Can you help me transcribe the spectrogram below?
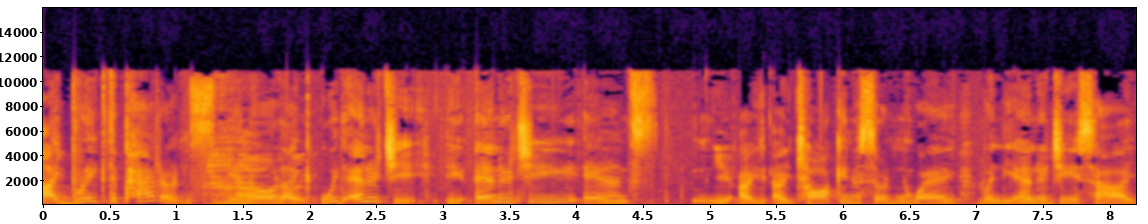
I break the patterns, you know, like, Like- with energy. Energy and I, I talk in a certain way when the energy is high,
